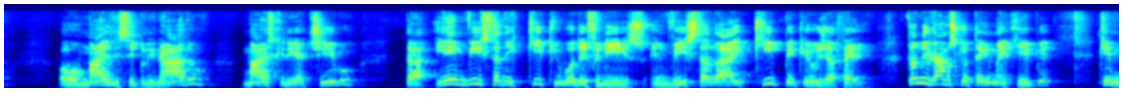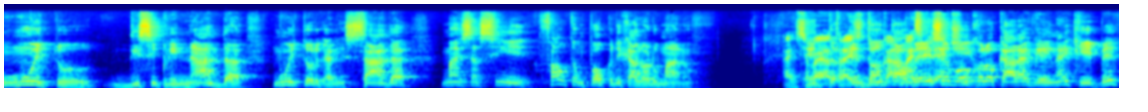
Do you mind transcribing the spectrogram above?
ou mais disciplinado, mais criativo, tá? E em vista de que que eu vou definir isso? Em vista da equipe que eu já tenho. Então, digamos que eu tenho uma equipe que é muito disciplinada, muito organizada, mas assim, falta um pouco de calor humano. Aí você vai atrás então do cara mais talvez criativo. eu vou colocar alguém na equipe,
